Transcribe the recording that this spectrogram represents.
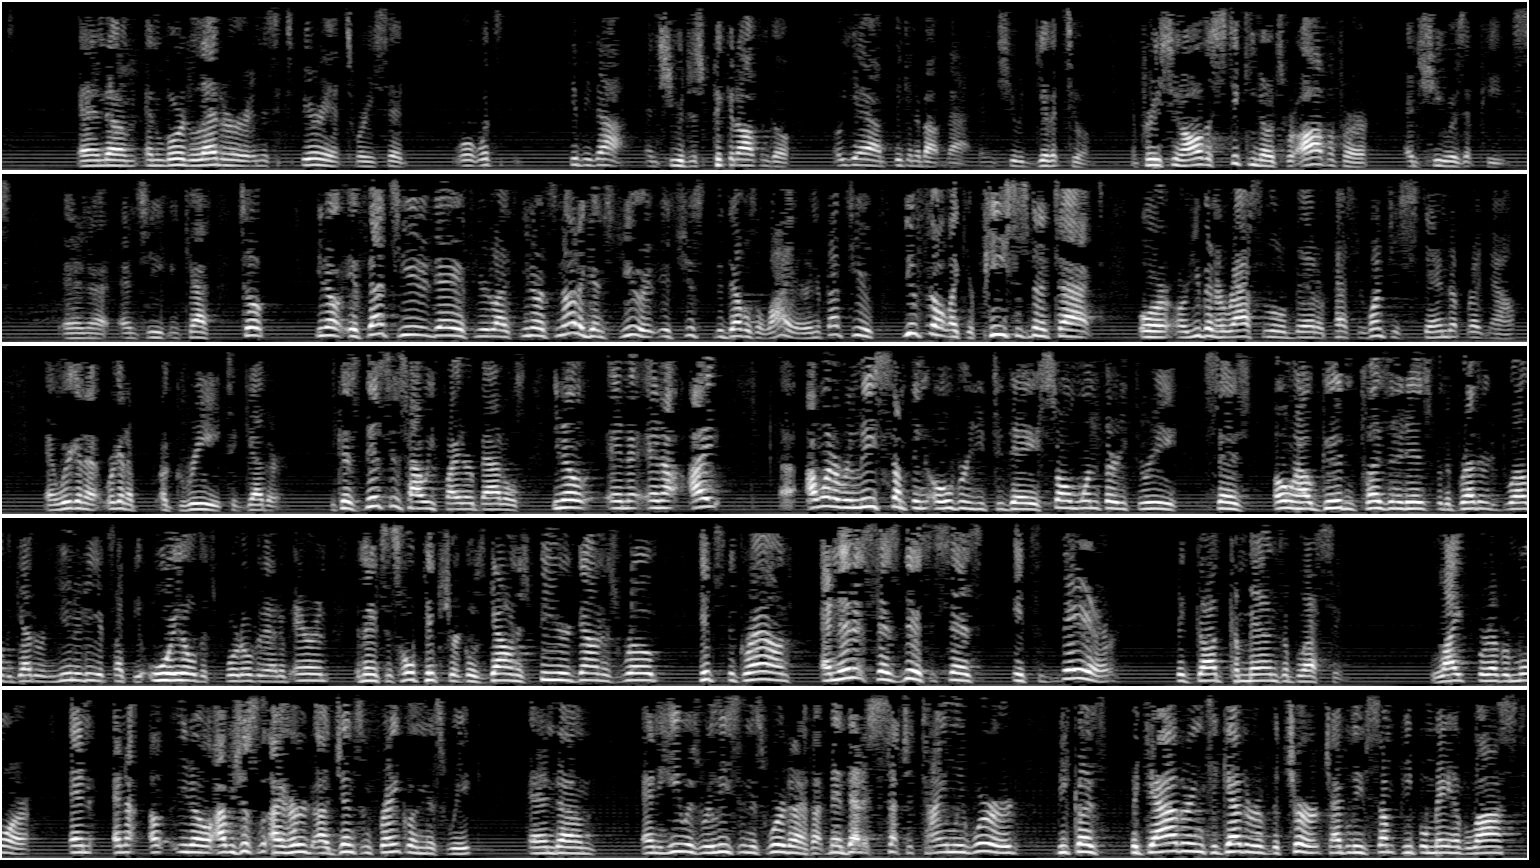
and um, and Lord led her in this experience where He said, "Well, what's give me that," and she would just pick it off and go, "Oh yeah, I'm thinking about that," and she would give it to him, and pretty soon all the sticky notes were off of her, and she was at peace, and uh, and so you can cast so you know, if that's you today, if you're like, you know, it's not against you, it's just the devil's a liar. And if that's you, you felt like your peace has been attacked or, or you've been harassed a little bit or pestered, why don't you stand up right now? And we're gonna, we're gonna agree together. Because this is how we fight our battles. You know, and, and I, I want to release something over you today. Psalm 133 says, Oh, how good and pleasant it is for the brethren to dwell together in unity. It's like the oil that's poured over the head of Aaron. And then it's this whole picture. It goes down his beard, down his robe, hits the ground. And then it says this. It says, it's there that God commands a blessing. Life forevermore. And, and, uh, you know, I was just, I heard uh, Jentezen Franklin this week. And, um, and he was releasing this word. And I thought, man, that is such a timely word because the gathering together of the church, I believe some people may have lost,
